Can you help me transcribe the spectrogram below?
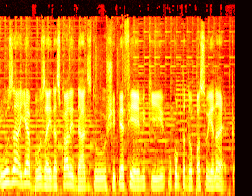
usa e abusa aí das qualidades do chip FM que o computador possuía na época.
